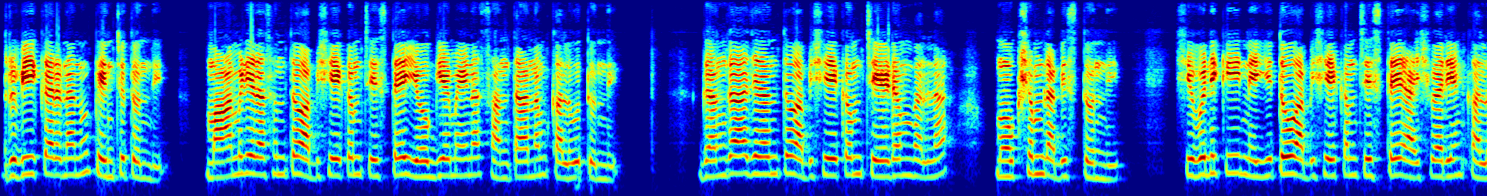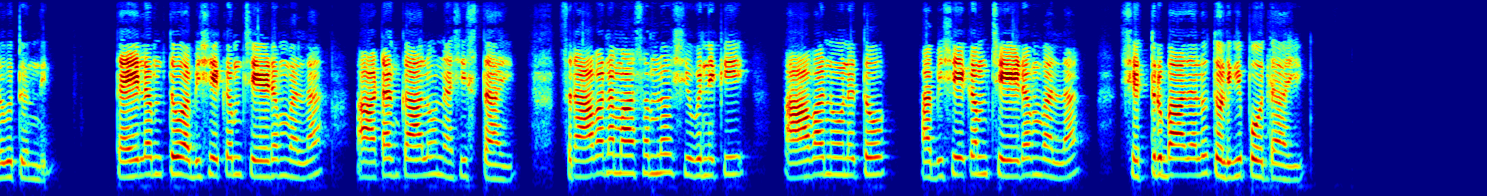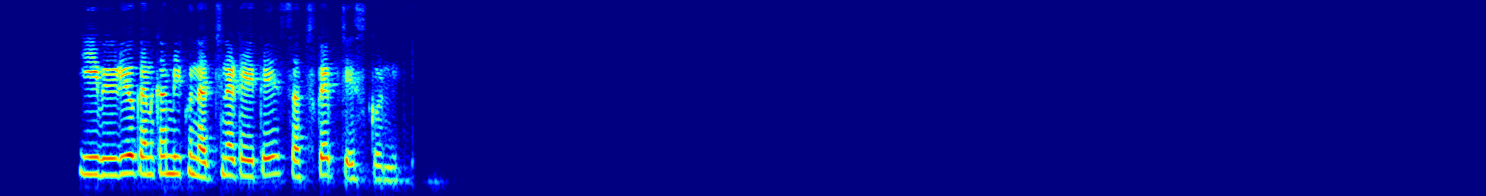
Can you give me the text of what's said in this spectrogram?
ధృవీకరణను పెంచుతుంది. మామిడి రసంతో అభిషేకం చేస్తే యోగ్యమైన సంతానం కలుగుతుంది. గంగాజలంతో అభిషేకం చేయడం వల్ల మోక్షం లభిస్తుంది. శివునికి నెయ్యితో అభిషేకం చేస్తే ఐశ్వర్యం కలుగుతుంది. తైలంతో అభిషేకం చేయడం వల్ల ఆటంకాలు నశిస్తాయి. శ్రావణ మాసంలో శివునికి ఆవ నూనెతో అభిషేకం చేయడం వల్ల శత్రుబాధలు తొలగిపోతాయి. ఈ వీడియో కనుక మీకు నచ్చినట్టయితే సబ్స్క్రైబ్ చేసుకోండి.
